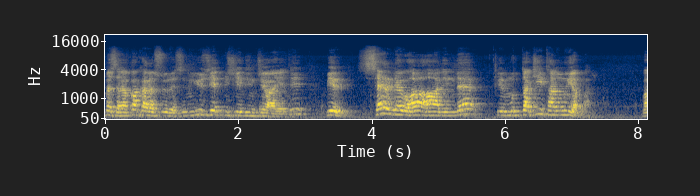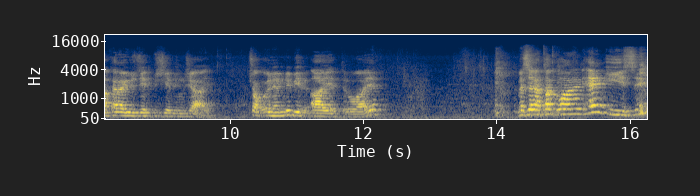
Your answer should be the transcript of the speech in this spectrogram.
Mesela Bakara suresinin 177. ayeti bir ser levha halinde bir muttaki tanımı yapar. Bakara 177. ayet. Çok önemli bir ayettir o ayet. Mesela takvanın en iyisi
